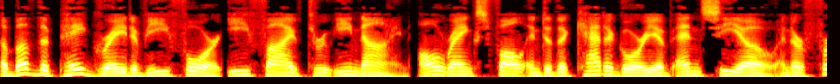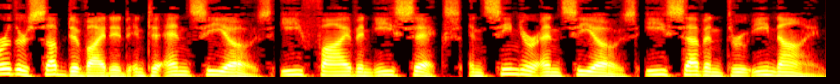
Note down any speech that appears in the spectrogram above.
Above the pay grade of E4 E5 through E9 all ranks fall into the category of NCO and are further subdivided into NCOs E5 and E6 and senior NCOs E7 through E9.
